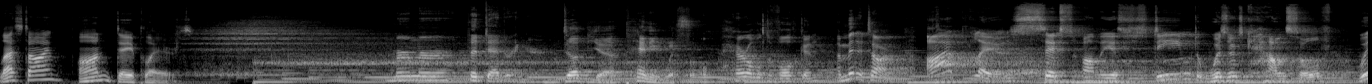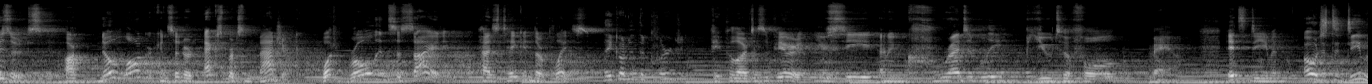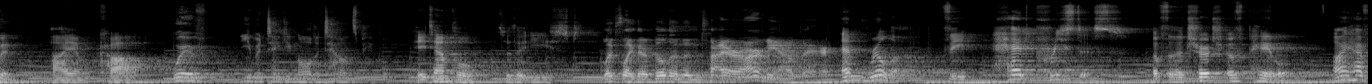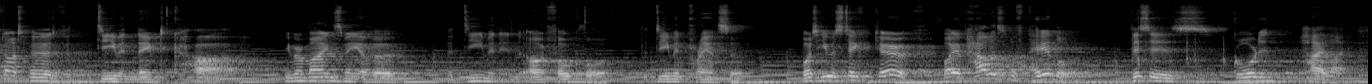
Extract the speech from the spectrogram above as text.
Last time on Day Players. Murmur the Dead Ringer. W. Pennywhistle. Harold Vulcan, a Minotaur. Our players sit on the esteemed Wizards Council. Wizards are no longer considered experts in magic. What role in society has taken their place? They go to the clergy. People are disappearing. You see an incredibly beautiful man. It's Demon. Oh, just a demon. I am Ka. Where have been taking all the townspeople? A temple to the east. Looks like they're building an entire army out there. Amarilla, the head priestess of the Church of Palel. I have not heard of a demon named Ka. He reminds me of a, a demon in our folklore, the demon Prancer. But he was taken care of by a paladin of Palor. This is Gordon Highlife.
